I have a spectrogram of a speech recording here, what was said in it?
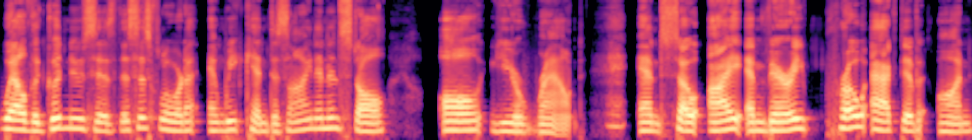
Well, the good news is this is Florida, and we can design and install all year round. And so I am very proactive on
